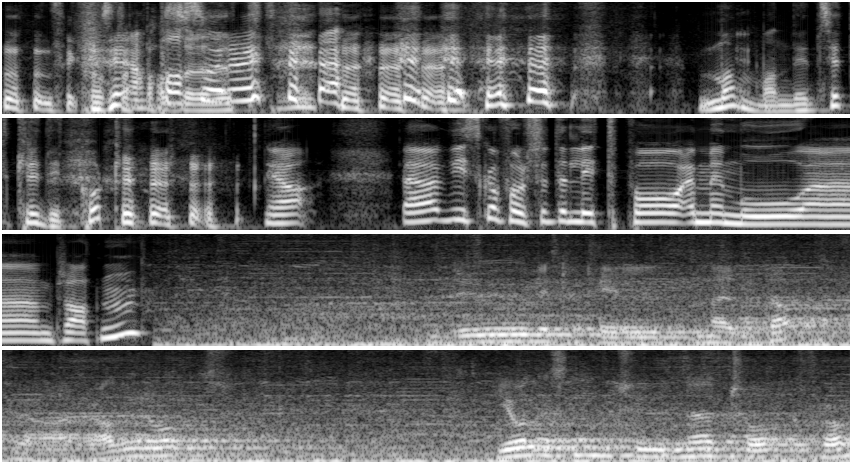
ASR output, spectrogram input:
det koster Ja, passordet ditt. Mammaen din sitt kredittkort. Ja. Eh, vi skal fortsette litt på MMO-praten. Du lytter til Nerdeprat fra Radio Revolt. You're listening to Nerd Talk from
